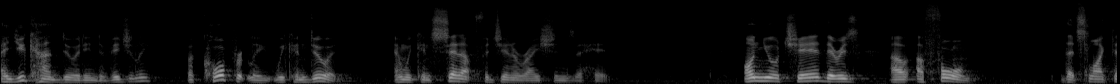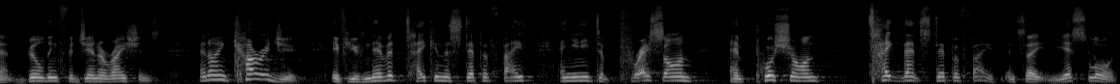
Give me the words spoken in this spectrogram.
And you can't do it individually. But corporately, we can do it. And we can set up for generations ahead. On your chair, there is a, a form that's like that building for generations. And I encourage you, if you've never taken the step of faith and you need to press on and push on, take that step of faith and say, Yes, Lord.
